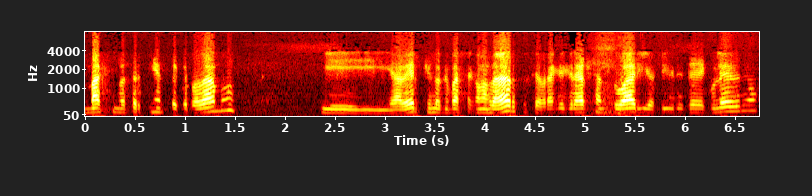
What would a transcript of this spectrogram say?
máximas serpientes que podamos y a ver qué es lo que pasa con los lagartos, si habrá que crear santuarios libres de culebras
